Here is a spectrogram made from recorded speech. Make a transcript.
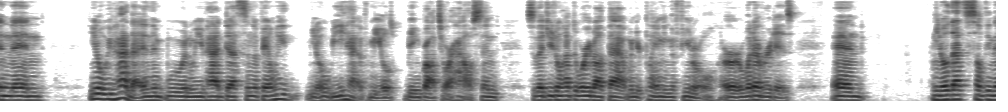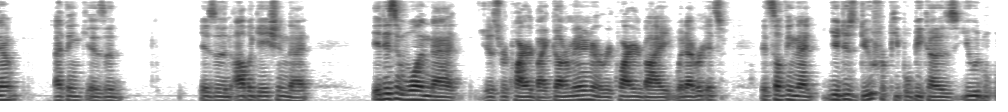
and then, you know, we've had that, and then when we've had deaths in the family, you know, we have meals being brought to our house, and so that you don't have to worry about that when you're planning a funeral or whatever it is, and you know, that's something that I think is a is an obligation that it isn't one that is required by government or required by whatever. It's it's something that you just do for people because you would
